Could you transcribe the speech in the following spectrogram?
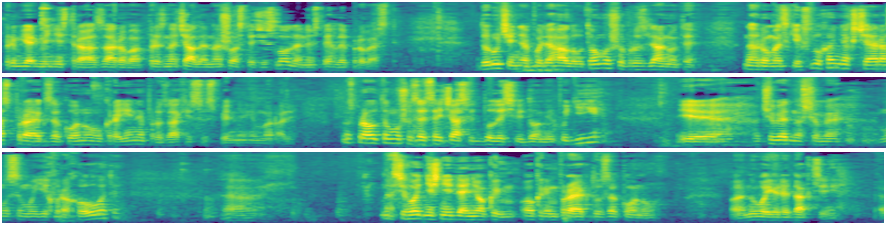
прем'єр-міністра Азарова призначали на 6 число, але не встигли провести. Доручення полягало в тому, щоб розглянути на громадських слуханнях ще раз проект закону України про захист суспільної моралі. Ну, справа в тому, що за цей час відбулись відомі події, і очевидно, що ми мусимо їх враховувати. Е, На сьогоднішній день, окрім, окрім проекту закону е, нової редакції е,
